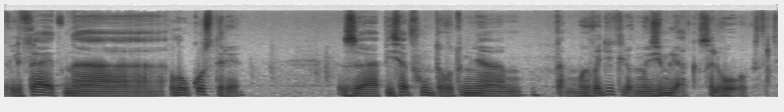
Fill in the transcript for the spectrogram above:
летает на лоукостере за 50 фунтов. Вот у меня там мой водитель, он мой земляк со Львова, кстати,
